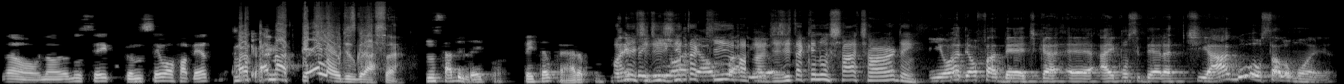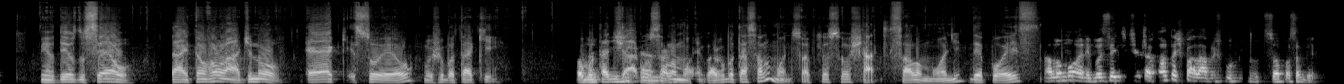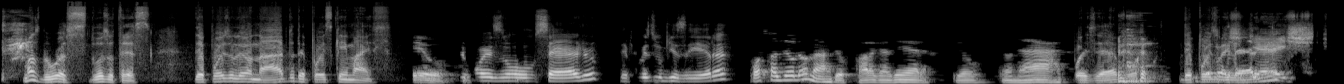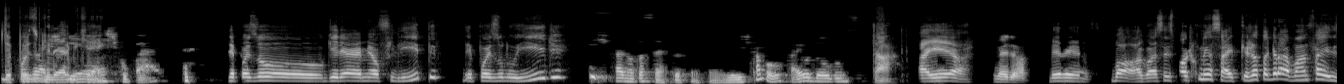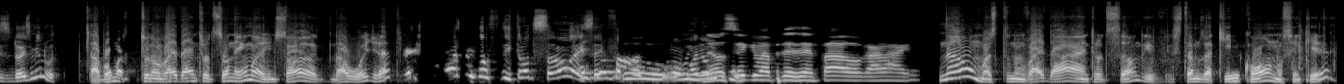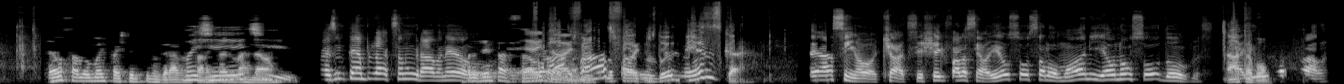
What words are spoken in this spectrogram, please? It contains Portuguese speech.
Não, não, eu não sei, eu não sei o alfabeto. Mas tá na tela, ô desgraça. Não sabe ler, pô. Feita é o cara, pô. Ô, gente, digita aqui, ó, digita aqui no chat a ordem. Em ordem alfabética, é, aí considera Tiago ou Salomônia? Meu Deus do céu. Tá, então vamos lá, de novo. É, que- sou eu, deixa eu botar aqui. Vou Como botar tá Thiago ou? Salomone? Agora eu vou botar Salomone, só porque eu sou chato. Salomone, depois Salomone, você digita quantas palavras por minuto? Só pra saber. umas duas, duas ou três. Depois o Leonardo, depois quem mais? Eu. Depois o Sérgio, depois o Guizeira, Posso fazer o Leonardo. Eu. Fala, galera. Eu, Leonardo. Pois é, boa. Depois o Guilherme. Depois o Guilherme quem? Depois o Guilherme é o Felipe, depois o Luigi. Ixi, Ah, não, tá certo, tá certo. O Luiz acabou. Aí o Douglas. Tá. Aí, ó, Melhor. beleza. Bom, agora vocês podem começar aí, porque já tá gravando faz dois minutos. Tá bom, mas tu não vai dar introdução nenhuma, a gente só dá o oi direto? Essa introdução, aí você fala. Salomone, eu Não sei que vai apresentar, ô caralho. Não, mas tu não vai dar a introdução de estamos aqui com não sei o quê? É o Salomão que faz tempo que não grava, não tá lembrando mais não. Faz um tempo já que você não grava, né? Apresentação. É idade. Faz, não faz uns dois meses, cara. É assim, ó, Thiago, você chega e fala assim, ó, eu sou o Salomone e eu não sou o Douglas. Ah, Aí tá bom. fala,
